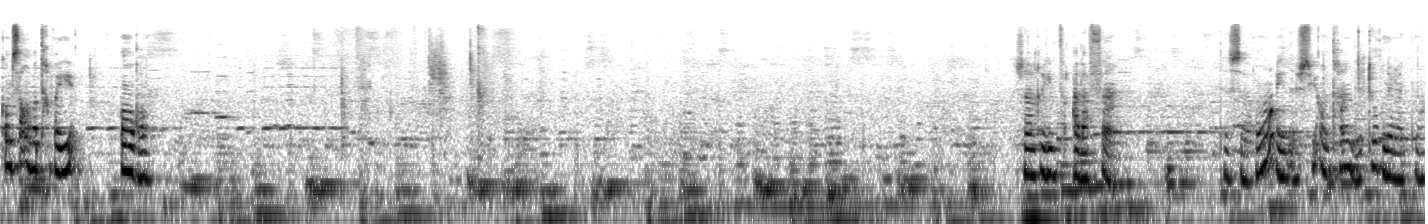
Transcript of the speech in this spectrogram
Comme ça, on va travailler en rond. J'arrive à la fin de ce rond et je suis en train de tourner maintenant.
